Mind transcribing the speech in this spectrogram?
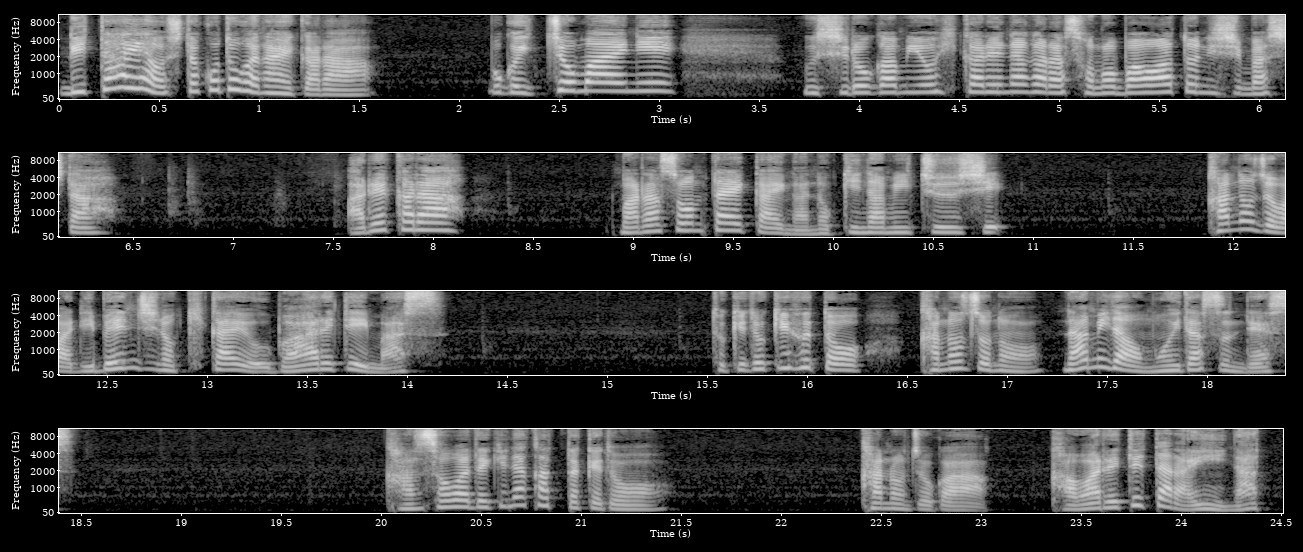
リタイアをしたことがないから。僕一丁前に、後ろ髪を引かれながらその場を後にしました。あれから、マラソン大会が軒並み中止。彼女はリベンジの機会を奪われています。時々ふと彼女の涙を思い出すんです。感想はできなかったけど、彼女が変われてたらいいなって。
